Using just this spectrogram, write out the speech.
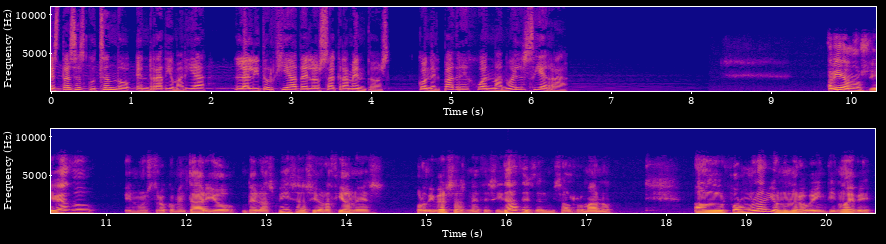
Estás escuchando en Radio María la Liturgia de los Sacramentos con el Padre Juan Manuel Sierra. Habíamos llegado en nuestro comentario de las misas y oraciones por diversas necesidades del misal romano al formulario número 29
